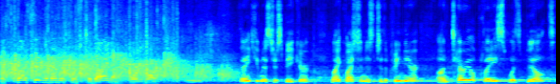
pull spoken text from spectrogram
Next question, the member for Spadina, Fort York. Thank you, Mr. Speaker. My question is to the Premier. Ontario Place was built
